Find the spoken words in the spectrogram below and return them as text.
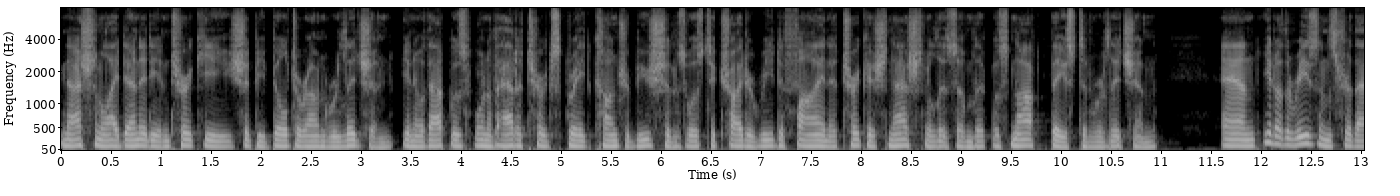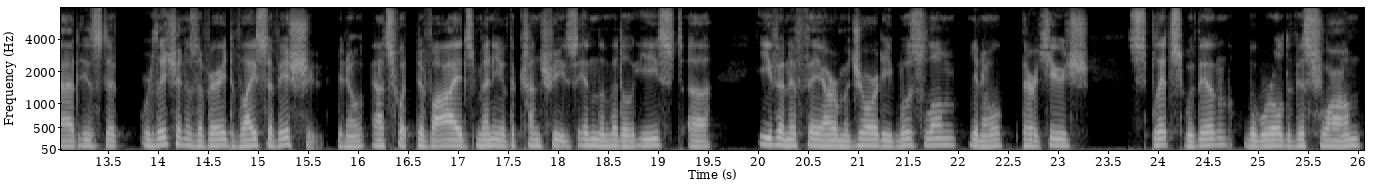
national identity in Turkey should be built around religion. You know, that was one of Ataturk's great contributions was to try to redefine a Turkish nationalism that was not based in religion. And, you know, the reasons for that is that religion is a very divisive issue. You know, that's what divides many of the countries in the Middle East. Uh, even if they are majority Muslim, you know, there are huge splits within the world of Islam.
